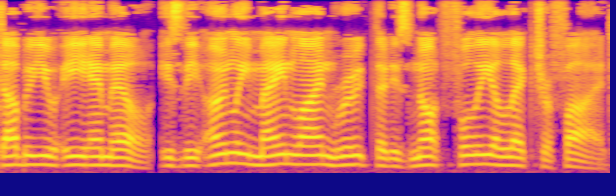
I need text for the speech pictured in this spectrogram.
is the only mainline route that is not fully electrified.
